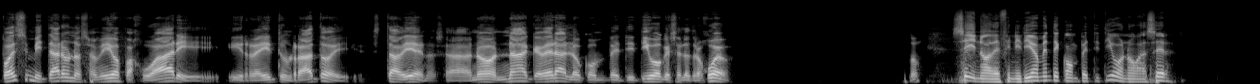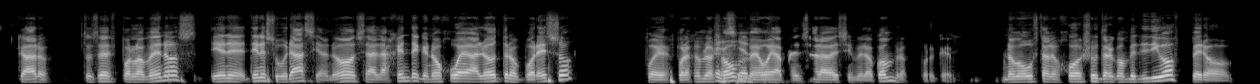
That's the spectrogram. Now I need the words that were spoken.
puedes invitar a unos amigos para jugar y, y reírte un rato y está bien, o sea, no nada que ver a lo competitivo que es el otro juego. ¿No? Sí, no, definitivamente competitivo no va a ser. Claro. Entonces, por lo menos tiene, tiene su gracia, ¿no? O sea, la gente que no juega al otro por eso, pues, por ejemplo, yo me voy a pensar a ver si me lo compro, porque no me gustan los juegos shooter competitivos, pero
